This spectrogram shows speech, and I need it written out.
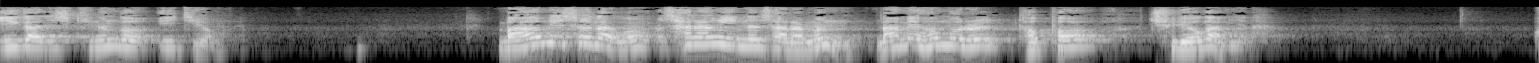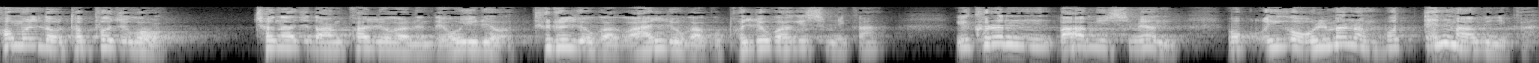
이간시키는 거이지요. 마음이 선하고 사랑이 있는 사람은 남의 허물을 덮어 주려고 합니다. 허물도 덮어주고 전하지도 않고 하려고 하는데 오히려 들으려고 하고 알려고 하고 보려고 하겠습니까? 그런 마음이 있으면 어, 이거 얼마나 못된 마음이니까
